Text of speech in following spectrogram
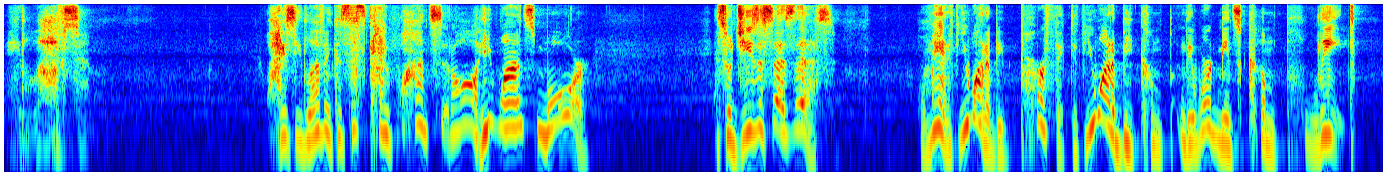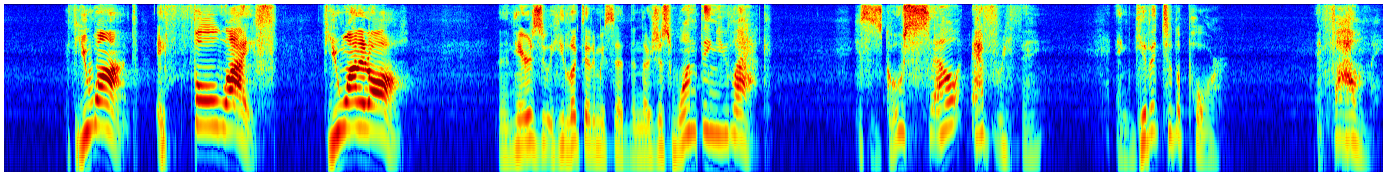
He loves him. Why is he loving? Because this guy wants it all. He wants more. And so Jesus says this Well, man, if you want to be perfect, if you want to be, com- the word means complete. If you want a full life, if you want it all, then here's, he looked at him, he said, then there's just one thing you lack. He says, go sell everything and give it to the poor and follow me.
